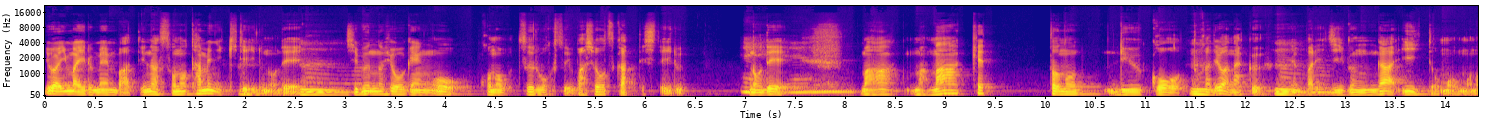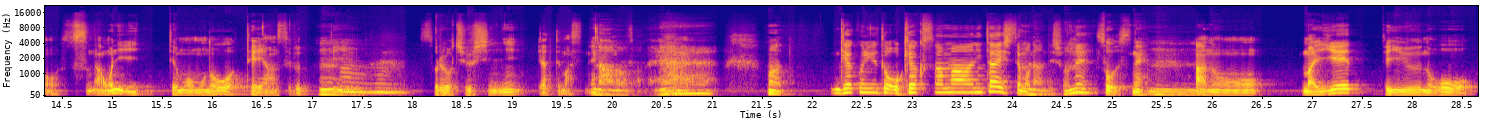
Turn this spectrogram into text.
要は今いるメンバーっていうのはそのために来ているので、ん。自分の表現をこのツールボックスという場所を使ってしているので、まあ、まあ、マーケットの流行とかではなく、うん。やっぱり自分がいいと思うもの、素直にいいって思うものを提案するっていう、うん。うんそれを中心にやってますね。なるほどね。まあ逆に言うとお客様に対してもなんでしょうね。そうですね。うんあの、まあ、家っていうのを、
